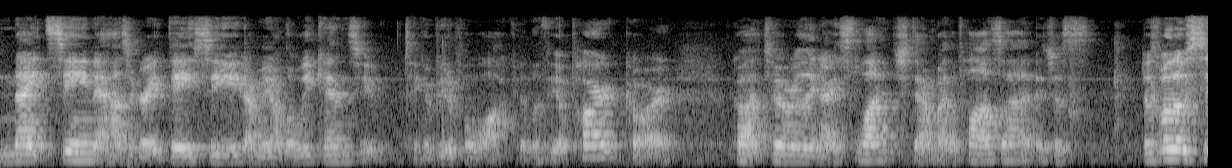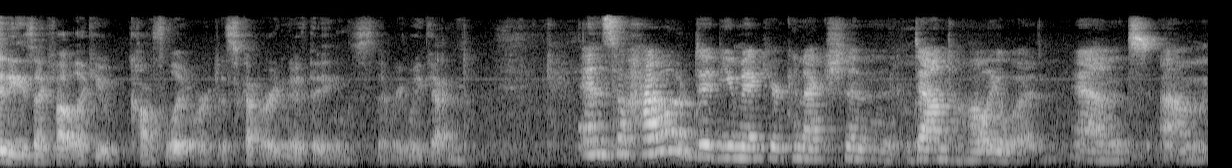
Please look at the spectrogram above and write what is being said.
night scene. It has a great day scene. I mean, on the weekends, you take a beautiful walk at Lithia Park or go out to a really nice lunch down by the plaza. It just, it was one of those cities I felt like you constantly were discovering new things every weekend. And so, how did you make your connection down to Hollywood? And um,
